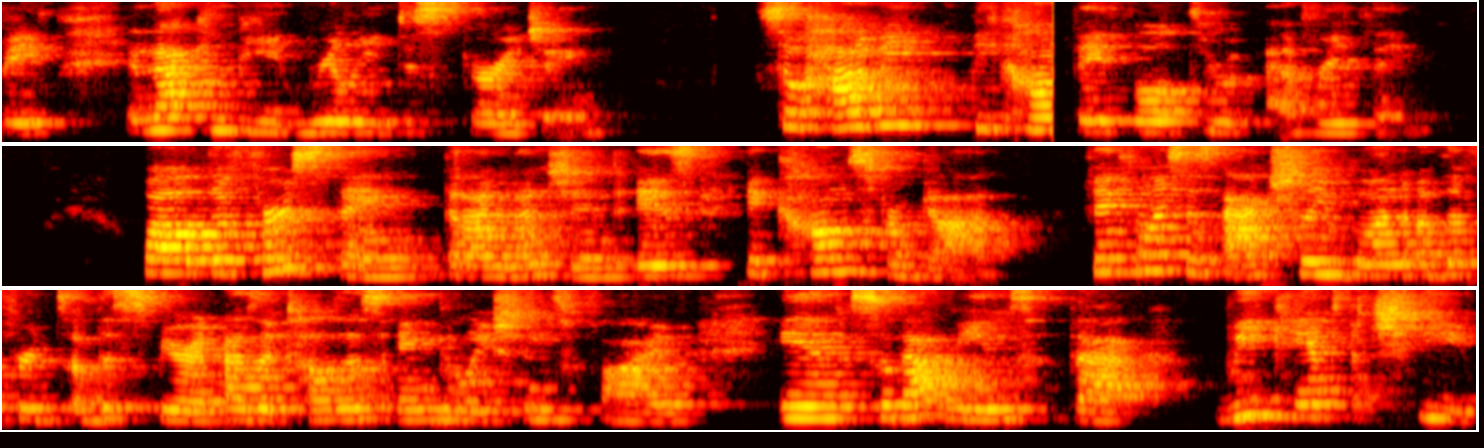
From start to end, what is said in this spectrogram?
faith, and that can be really discouraging. So, how do we become faithful through everything? Well, the first thing that I mentioned is it comes from God. Faithfulness is actually one of the fruits of the Spirit, as it tells us in Galatians 5. And so that means that we can't achieve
